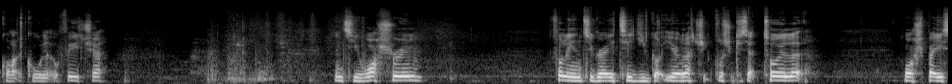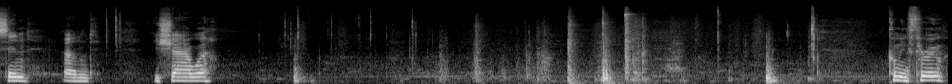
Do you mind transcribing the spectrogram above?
Quite a cool little feature. Into your washroom. Fully integrated you've got your electric flush cassette toilet wash basin and your shower. Coming through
